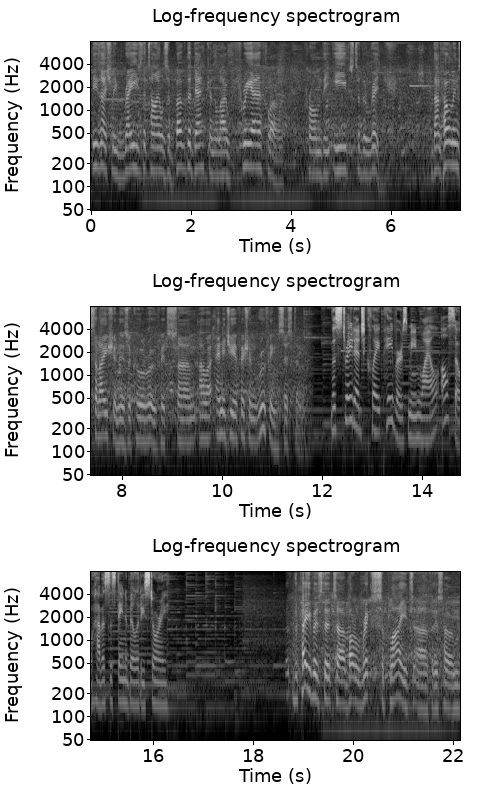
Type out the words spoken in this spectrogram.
These actually raise the tiles above the deck and allow free airflow from the eaves to the ridge. That whole installation is a cool roof. It's um, our energy efficient roofing system. The straight edge clay pavers, meanwhile, also have a sustainability story. The pavers that uh, Boral Bricks supplied uh, for this home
